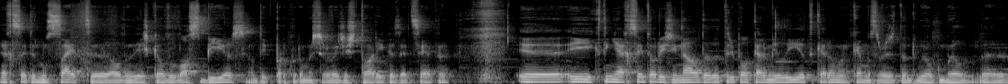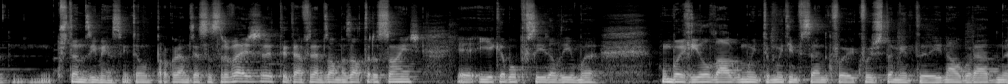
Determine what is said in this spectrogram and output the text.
a receita num site holandês que é o do Lost Beers, é um tipo procura umas cervejas históricas, etc. Eh, e que tinha a receita original da, da Triple Carmeliet, que, uma, que é uma cerveja tanto eu como ele uh, gostamos imenso. Então procurámos essa cerveja, tentámos, fizemos algumas alterações uh, e acabou por sair ali uma um barril de algo muito, muito interessante que foi, que foi justamente inaugurado na,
